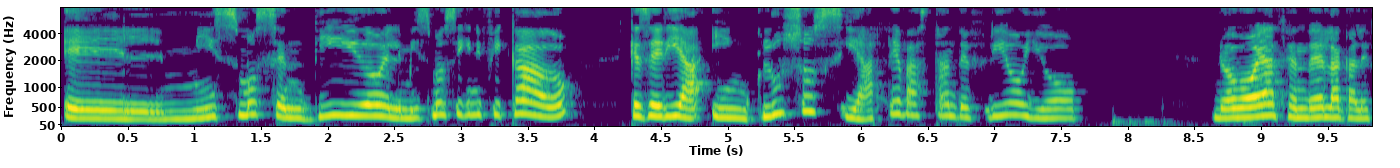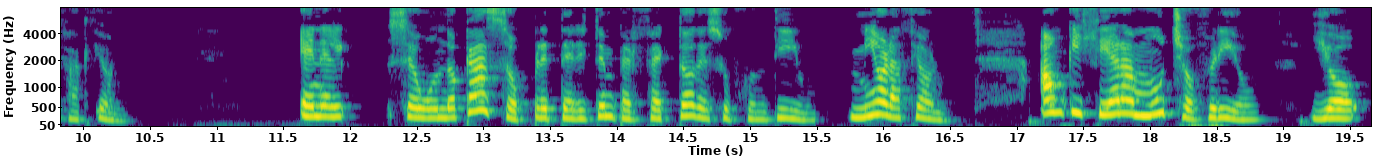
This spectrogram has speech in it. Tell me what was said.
el mismo sentido, el mismo significado, que sería incluso si hace bastante frío, yo no voy a encender la calefacción. En el segundo caso, pretérito imperfecto de subjuntivo. Mi oración. Aunque hiciera mucho frío, yo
